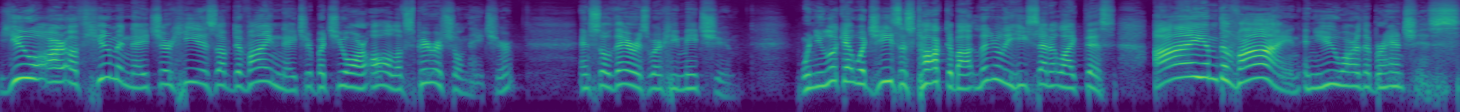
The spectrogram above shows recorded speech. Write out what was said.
You are of human nature, He is of divine nature, but you are all of spiritual nature. And so, there is where He meets you. When you look at what Jesus talked about, literally he said it like this I am the vine and you are the branches.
